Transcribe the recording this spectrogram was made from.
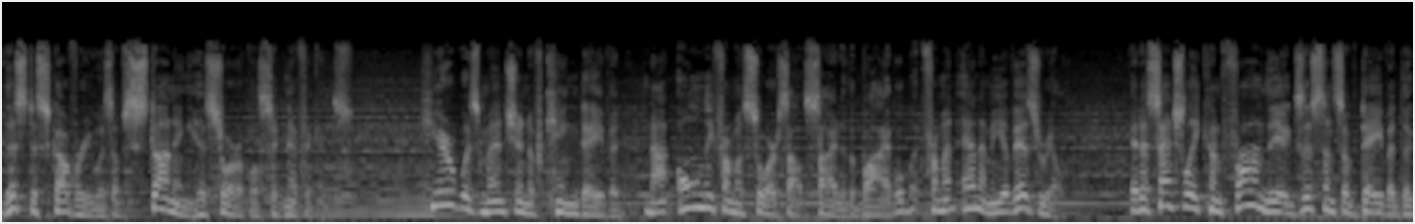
This discovery was of stunning historical significance. Here was mention of King David, not only from a source outside of the Bible, but from an enemy of Israel. It essentially confirmed the existence of David, the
